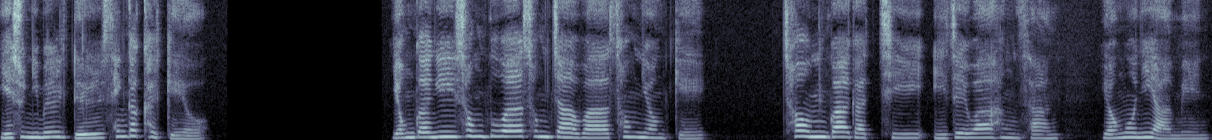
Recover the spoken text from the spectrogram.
예수님을 늘 생각할게요. 영광이 성부와 성자와 성령께 처음과 같이 이제와 항상 영원히 아멘.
